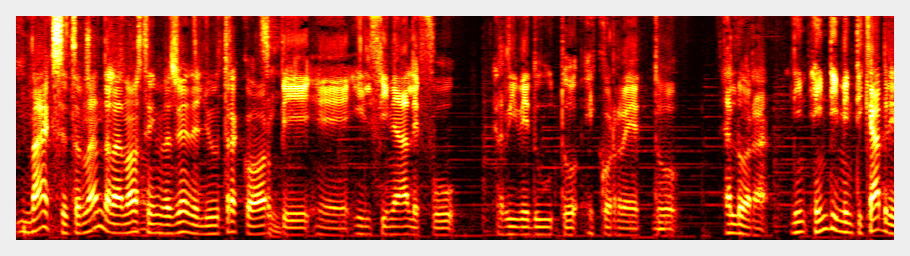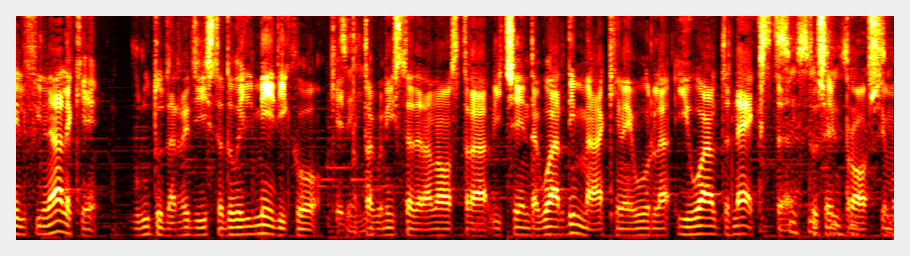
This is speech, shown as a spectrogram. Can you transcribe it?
Max, tornando alla nostra invasione degli ultracorpi, eh, il finale fu riveduto e corretto. Allora, l'in- è indimenticabile il finale che voluto dal regista dove il medico che è Sì. il protagonista della nostra vicenda guarda in macchina e urla you are the next Sì, sì, tu sei sì, il sì, prossimo.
